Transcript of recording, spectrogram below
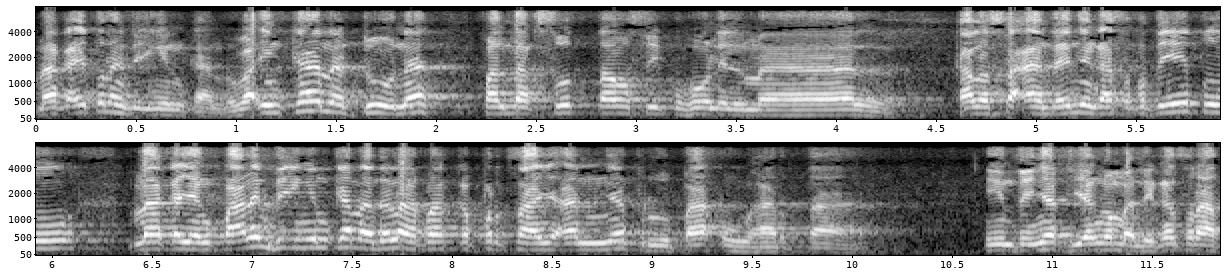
maka itulah yang diinginkan. Wa in kana duna fal maqsud tawfiquhu lil mal. Kalau seandainya enggak seperti itu, maka yang paling diinginkan adalah apa? Kepercayaannya berupa uang harta. Intinya dia mengembalikan 100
